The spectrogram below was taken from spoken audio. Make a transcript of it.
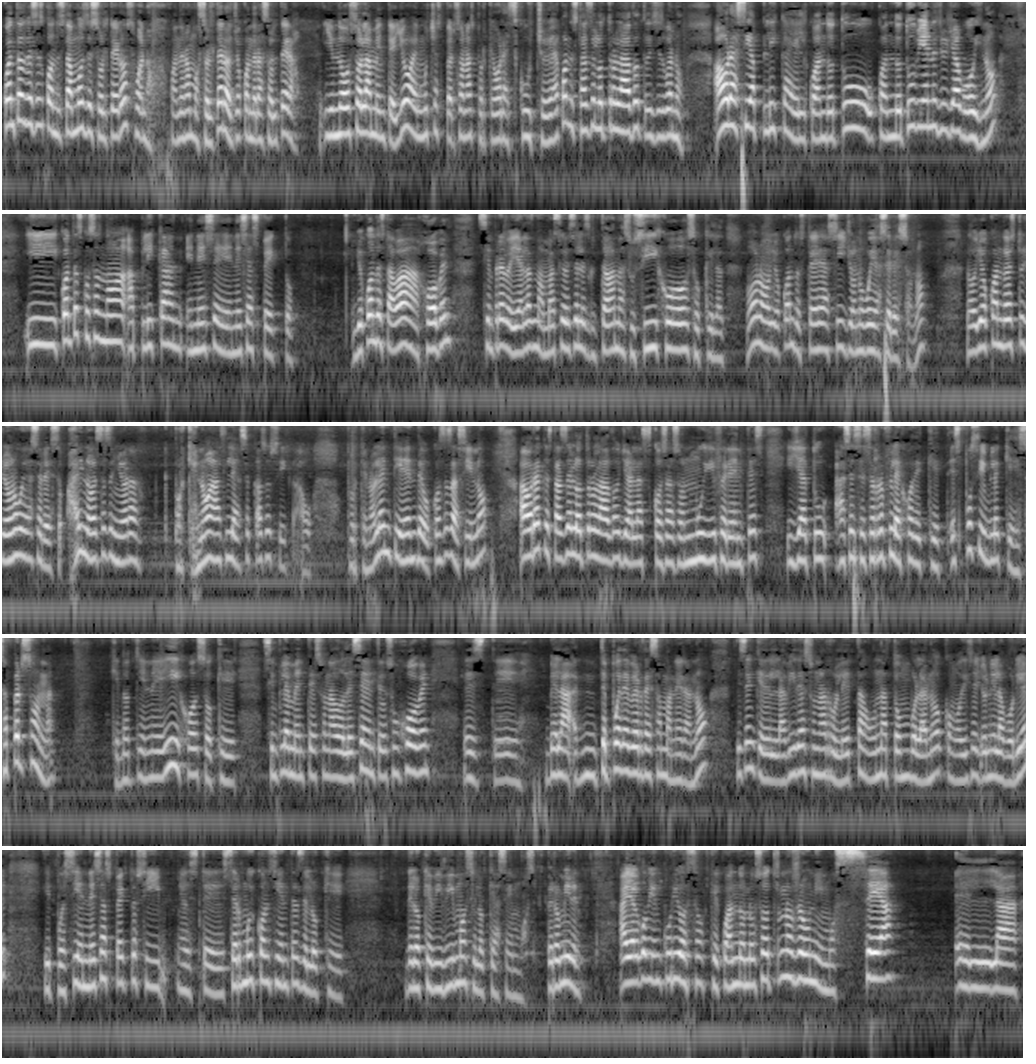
¿Cuántas veces cuando estamos de solteros? Bueno, cuando éramos solteros, yo cuando era soltera, y no solamente yo, hay muchas personas porque ahora escucho, ya cuando estás del otro lado, tú dices, bueno, ahora sí aplica el cuando tú, cuando tú vienes, yo ya voy, ¿no? Y cuántas cosas no aplican en ese, en ese aspecto. Yo cuando estaba joven siempre veía a las mamás que a veces les gritaban a sus hijos o que las, no, no, yo cuando esté así yo no voy a hacer eso, ¿no? No, yo cuando esto, yo no voy a hacer eso. Ay, no, esa señora, ¿por qué no le hace caso a su hija? O porque no le entiende o cosas así, ¿no? Ahora que estás del otro lado ya las cosas son muy diferentes y ya tú haces ese reflejo de que es posible que esa persona que no tiene hijos o que simplemente es un adolescente o es un joven, este, te puede ver de esa manera, ¿no? Dicen que la vida es una ruleta o una tómbola, ¿no? Como dice Johnny Laboriel, y pues sí, en ese aspecto sí, este, ser muy conscientes de lo que, de lo que vivimos y lo que hacemos. Pero miren, hay algo bien curioso que cuando nosotros nos reunimos, sea la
